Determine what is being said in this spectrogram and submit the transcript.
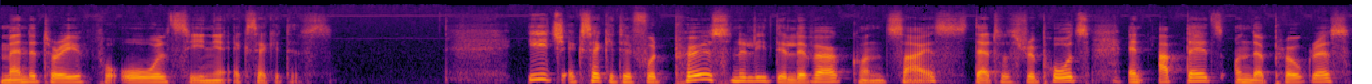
mandatory for all senior executives. Each executive would personally deliver concise status reports and updates on their progress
